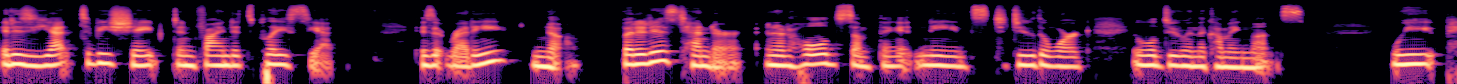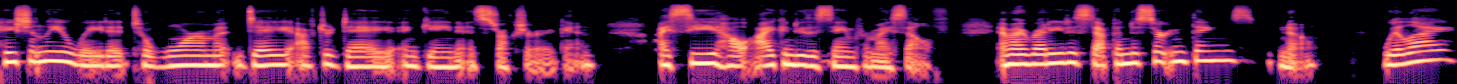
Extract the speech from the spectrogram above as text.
It is yet to be shaped and find its place yet. Is it ready? No. But it is tender and it holds something it needs to do the work it will do in the coming months. We patiently await it to warm day after day and gain its structure again. I see how I can do the same for myself. Am I ready to step into certain things? No. Will I?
